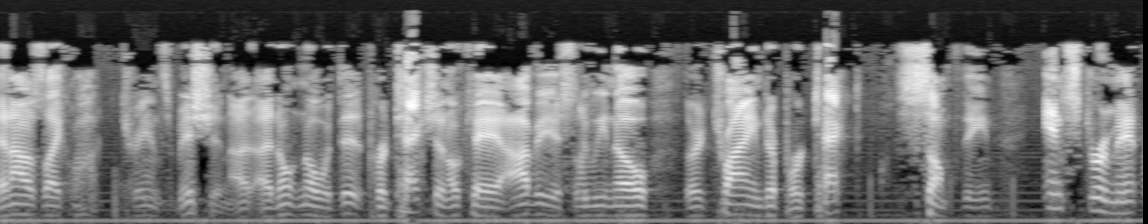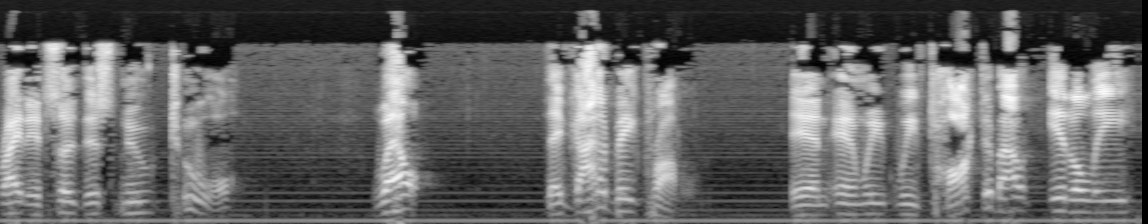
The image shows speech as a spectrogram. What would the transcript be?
And I was like, wow, transmission. I, I don't know what this protection. Okay, obviously we know they're trying to protect something. Instrument, right? It's a, this new tool. Well, they've got a big problem, and and we we've talked about Italy.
